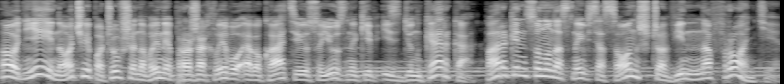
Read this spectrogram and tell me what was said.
Однієї ночі, почувши новини про жахливу евакуацію союзників із Дюнкерка, Паркінсону наснився сон, що він на фронті.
